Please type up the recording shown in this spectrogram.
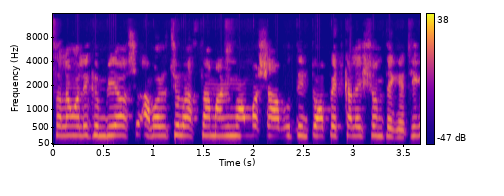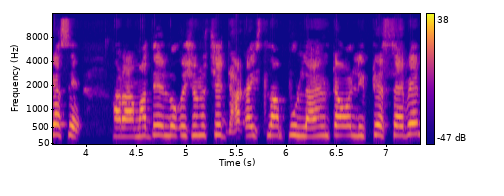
আসসালামু আলাইকুম বিয়াস আবার চলে আসলাম আমি মোহাম্মদ শাহাবুদ্দিন টপেট কালেকশন থেকে, ঠিক আছে? আর আমাদের লোকেশন হচ্ছে ঢাকা ইসলামপুর লায়ন টাওয়ার লিফটের সেভেন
